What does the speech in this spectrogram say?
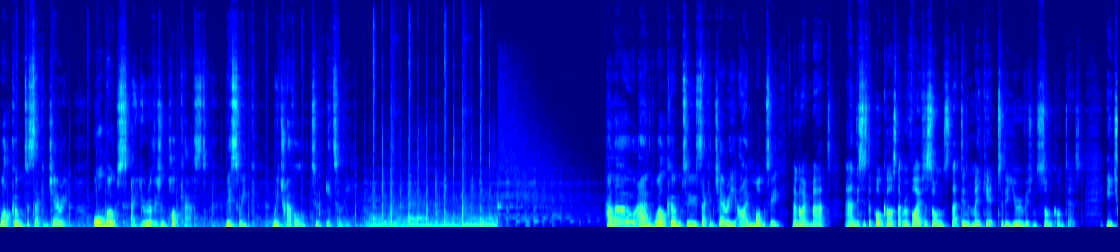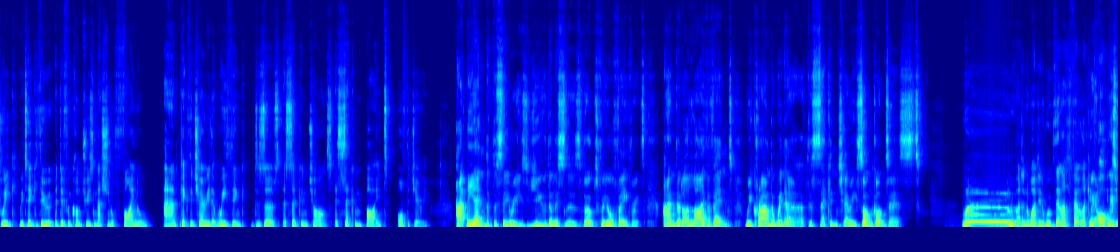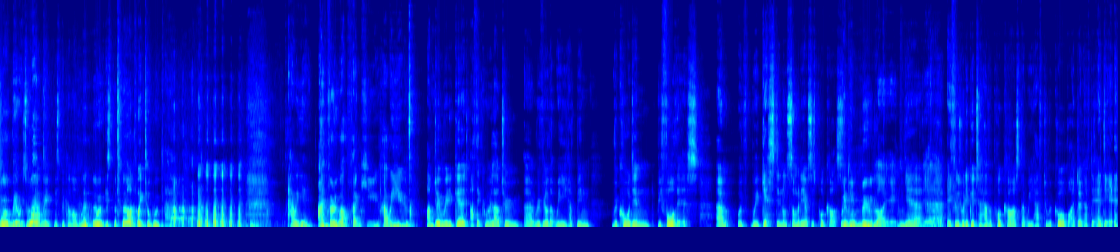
Welcome to Second Cherry, almost a Eurovision podcast. This week, we travel to Italy. Hello and welcome to Second Cherry. I'm Monty. And I'm Matt, and this is the podcast that revives the songs that didn't make it to the Eurovision Song Contest. Each week, we take you through a different country's national final and pick the cherry that we think deserves a second chance, a second bite of the cherry. At the end of the series, you, the listeners, vote for your favourite, and at our live event, we crown the winner of the Second Cherry Song Contest. Woo! I don't know why I did a whoop then. I felt like it, We always whoop. we always whoop, don't we? It's become our whoop. whoop. It's our point to whoop at. How are you? I'm very well, thank you. How are you? I'm doing really good. I think we're allowed to uh, reveal that we have been recording before this. Um, we've, we're guesting on somebody else's podcast. so We've been we'll- moonlighting. yeah. Yeah. It feels really good to have a podcast that we have to record, but I don't have to edit.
